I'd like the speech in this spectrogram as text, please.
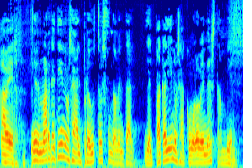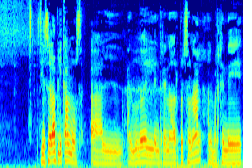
A ver, el marketing, o sea, el producto es fundamental y el packaging, o sea, cómo lo vendes también. Si eso lo aplicamos al, mundo del entrenador personal, al margen de,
